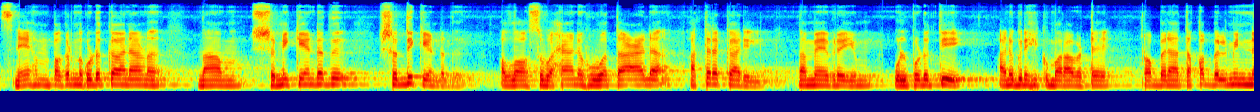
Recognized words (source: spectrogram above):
സ്നേഹം പകർന്നു കൊടുക്കാനാണ് നാം ശ്രമിക്കേണ്ടത് ശ്രദ്ധിക്കേണ്ടത്. അള്ളാഹു സുബാനുഹുവ താല അത്തരക്കാരിൽ നമ്മേവരെയും ഉൾപ്പെടുത്തി അനുഗ്രഹിക്കുമാറാവട്ടെ. റബ്ബന തഖബ്ബൽ മിന്ന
